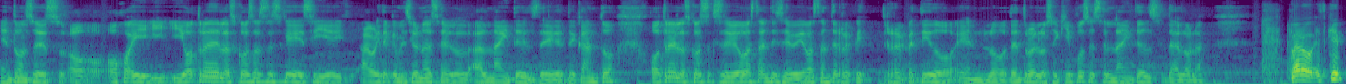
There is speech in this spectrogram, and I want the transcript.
Entonces, ojo ahí. Y, otra de las cosas es que, si ahorita que mencionas el, al Ninetales de, Canto, otra de las cosas que se vio bastante y se vio bastante repetido en lo, dentro de los equipos es el Ninetales de Alola. Claro, es que,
